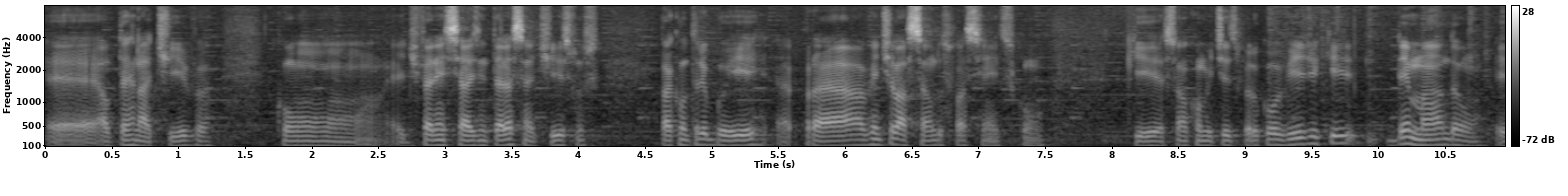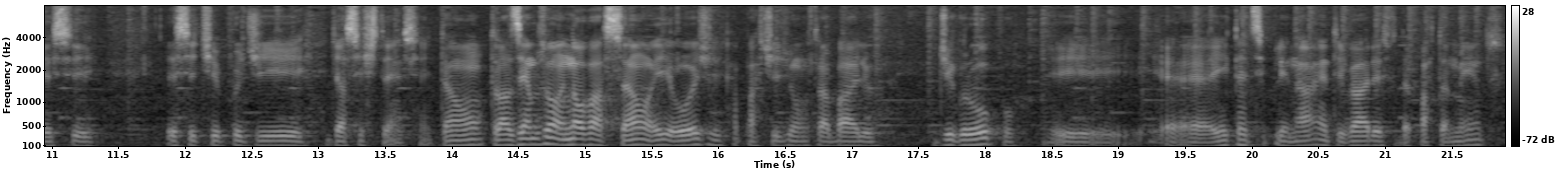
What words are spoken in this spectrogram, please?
é, alternativa com é, diferenciais interessantíssimos para contribuir é, para a ventilação dos pacientes com, que são acometidos pelo Covid e que demandam esse, esse tipo de, de assistência. Então, trazemos uma inovação aí hoje, a partir de um trabalho de grupo e é, interdisciplinar entre vários departamentos.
